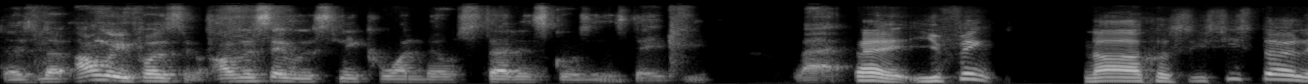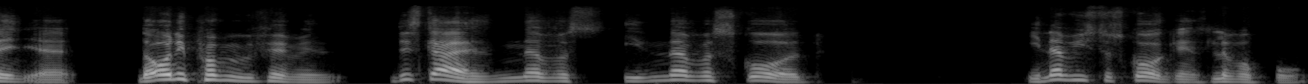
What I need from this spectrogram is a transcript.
There's no. I'm gonna be positive. I'm gonna say we'll sneak a one 0 Sterling scores in his debut. Like Hey, you think nah? Because you see Sterling, yeah. The only problem with him is this guy has never he never scored. He never used to score against Liverpool.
